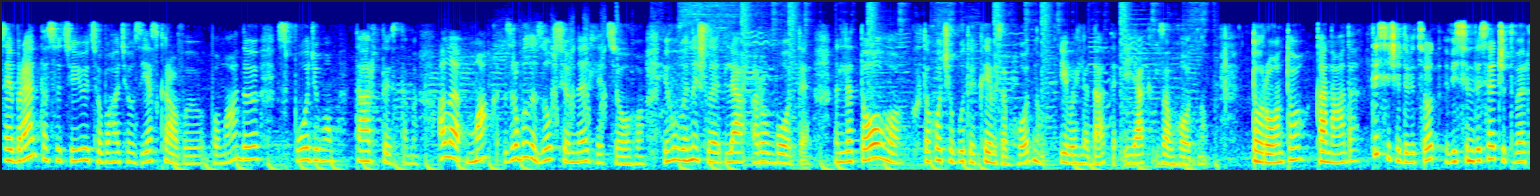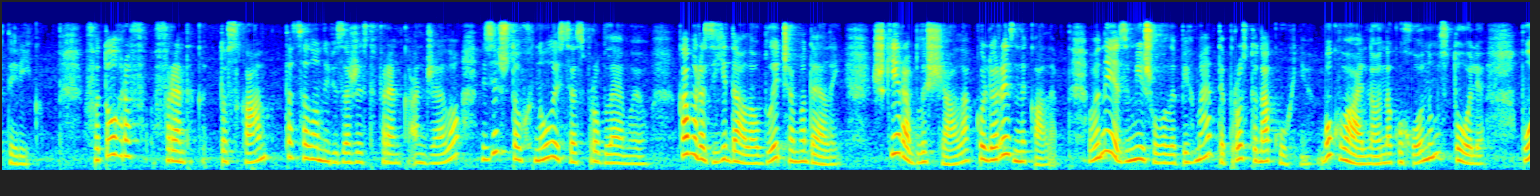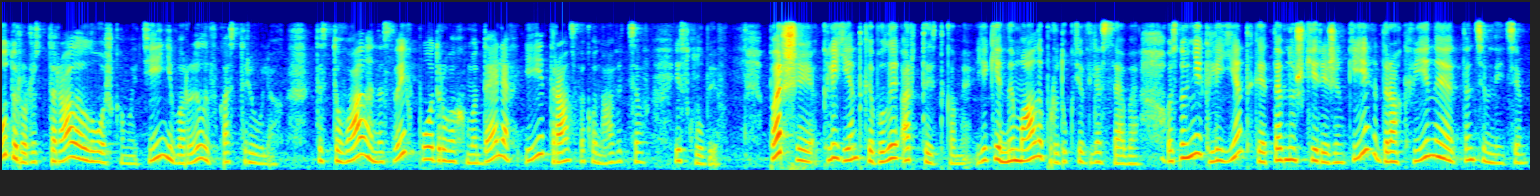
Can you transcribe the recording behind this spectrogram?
Цей бренд асоціюється у багатьох з яскравою помадою, з подіумом та артистами. Але Мак зробили зовсім не для цього. Його винайшли для роботи, для того, хто хоче бути ким завгодно і виглядати як завгодно. Торонто, Канада, 1984 рік. Фотограф Френк Тоскан та салонний візажист Френк Анджело зіштовхнулися з проблемою. Камера з'їдала обличчя моделей, шкіра блищала, кольори зникали. Вони змішували пігменти просто на кухні, буквально на кухонному столі. Пудру розтирали ложками, тіні варили в кастрюлях, тестували на своїх подругах, моделях і трансвиконавців із клубів. Перші клієнтки були артистками, які не мали продуктів для себе. Основні клієнтки темношкірі жінки, драг-квіни, танцівниці.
